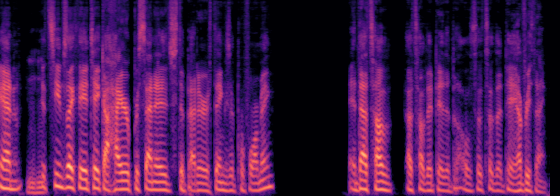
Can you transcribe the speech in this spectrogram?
And Mhm. it seems like they take a higher percentage the better things are performing. And that's how that's how they pay the bills. That's how they pay everything.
